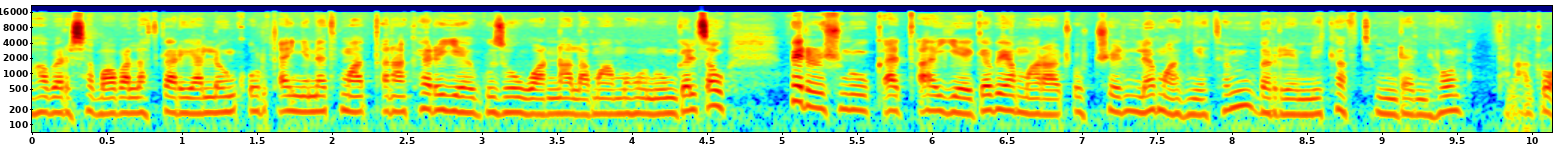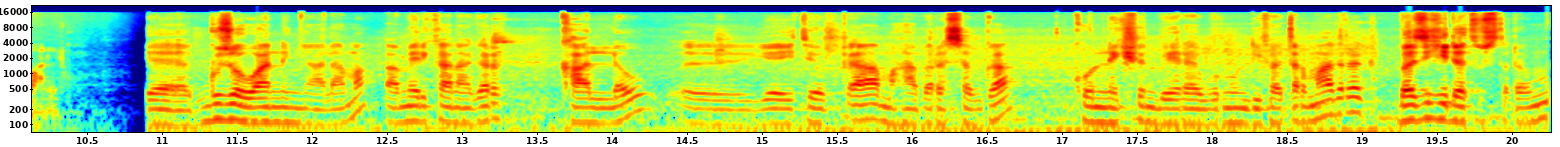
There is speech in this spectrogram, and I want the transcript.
ማህበረሰብ አባላት ጋር ያለውን ቁርጠኝነት ማጠናከር የጉዞ ዋና ዓላማ መሆኑን ገልጸው ፌዴሬሽኑ ቀጣይ የገበያ አማራጮችን ለማግኘትም በር የሚከፍትም እንደሚሆን ተናግረዋል። የጉዞ ዋነኛ ዓላማ አሜሪካን ሀገር ካለው የኢትዮጵያ ማህበረሰብ ጋር connection ብሔራዊ ቡድኑ እንዲፈጠር ማድረግ፣ በዚህ ሂደት ውስጥ ደግሞ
